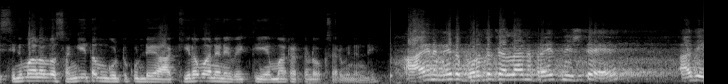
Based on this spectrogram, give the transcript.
సినిమాలలో సంగీతం కొట్టుకుండే ఆ కీరవాణి అనే వ్యక్తి ఏం మాట్లాడుతాడో ఒకసారి వినండి. ఆయన మీద బురద చల్లాలని ప్రయత్నిస్తే అది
